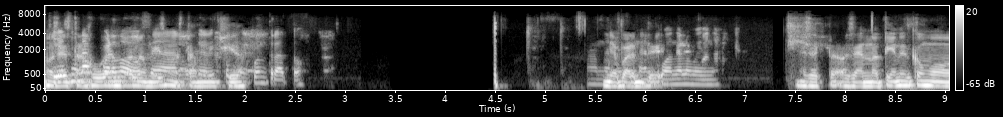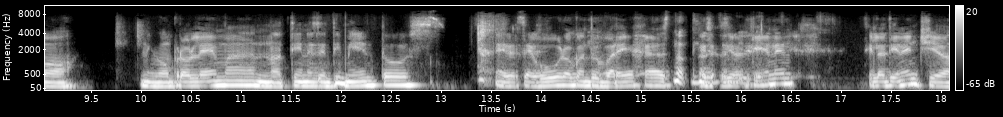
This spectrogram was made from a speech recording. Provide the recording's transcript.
O y sea, es un están jugando acuerdo, a o lo sea, mismo, está muy chido. un contrato. Y aparte- lo mismo. Exacto, o sea, no tienes como ningún problema, no tienes sentimientos, eres seguro con tus parejas. No o sea, si lo tienen, si lo tienen, chido.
